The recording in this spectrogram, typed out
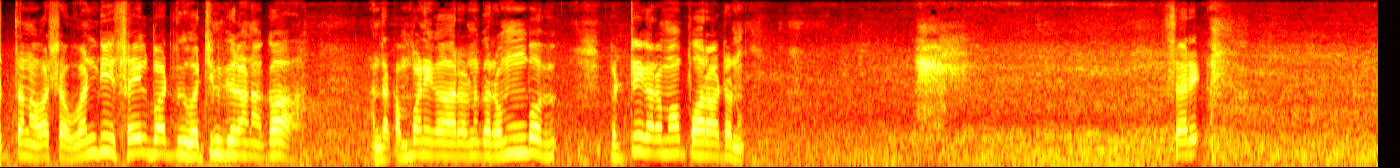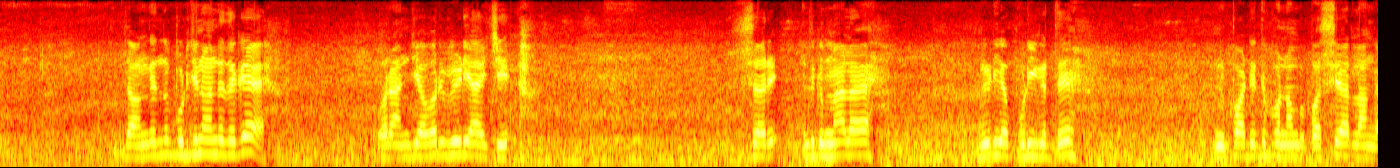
எத்தனை வருஷம் வண்டி செயல்பாட்டுக்கு வச்சுன்னுக்கிறானாக்கா அந்த கம்பெனிக்காரனுக்கு ரொம்ப வெ- வெற்றிகரமாக பாராட்டணும். சரி. இது அங்கேருந்து பிடிச்சின்னு வந்ததுக்கு ஒரு அஞ்சு ஹவர் வீடியோ ஆயிடுச்சு. சரி இதுக்கு மேலே வீடியோ பிடிக்கிறது நிப்பாட்டிட்டு இப்போ நம்ம பஸ் ஏறலாங்க.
